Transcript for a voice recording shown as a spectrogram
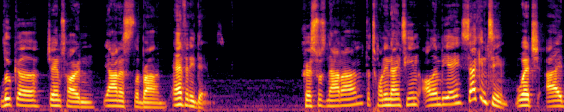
Luka, James Harden, Giannis, LeBron, Anthony Davis. Khris was not on the 2019 All NBA second team, which I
